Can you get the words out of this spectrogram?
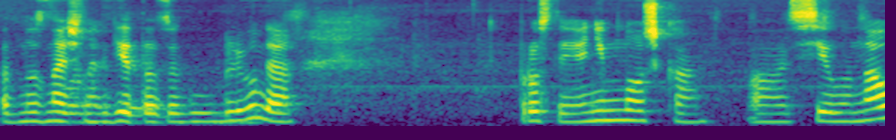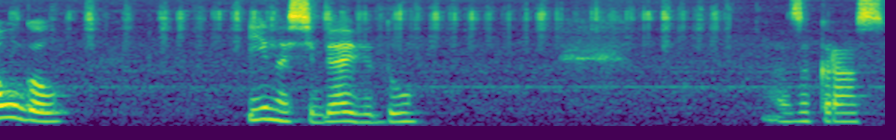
однозначно где-то заглублю, да. Просто я немножко а, села на угол и на себя веду закрас.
